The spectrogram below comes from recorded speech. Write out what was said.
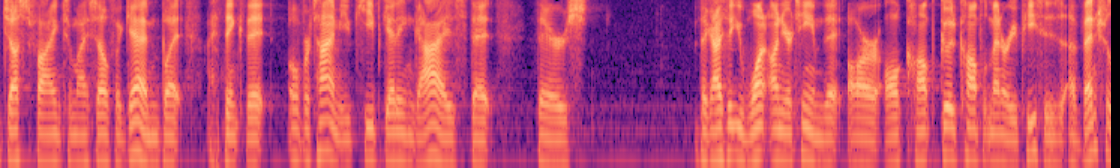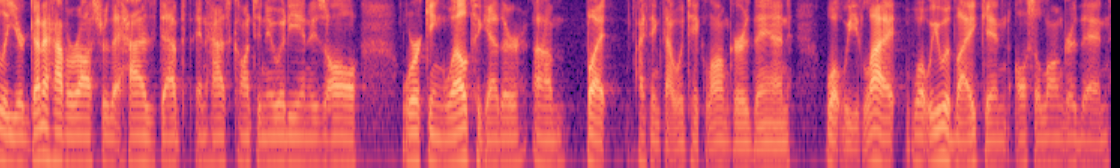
justifying to myself again, but I think that over time you keep getting guys that there's the guys that you want on your team that are all comp, good complementary pieces. Eventually, you're going to have a roster that has depth and has continuity and is all working well together. Um, but I think that would take longer than what we like, what we would like, and also longer than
